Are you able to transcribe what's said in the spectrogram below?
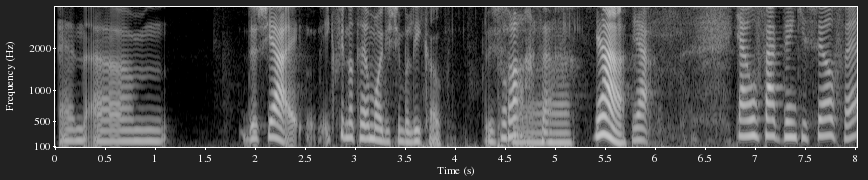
En ehm, dus ja, ik- ik vind dat heel mooi, die symboliek ook. Dus, Prachtig. eh, ja, Ja. ja, hoe vaak denk je zelf, hè?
